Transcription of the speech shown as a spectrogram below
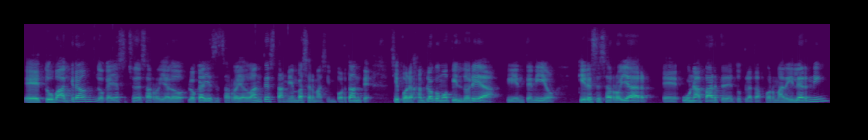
Eh, tu background, lo que hayas hecho desarrollado, lo que hayas desarrollado antes, también va a ser más importante. Si, por ejemplo, como Pildorea, cliente mío, quieres desarrollar eh, una parte de tu plataforma de e-learning,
